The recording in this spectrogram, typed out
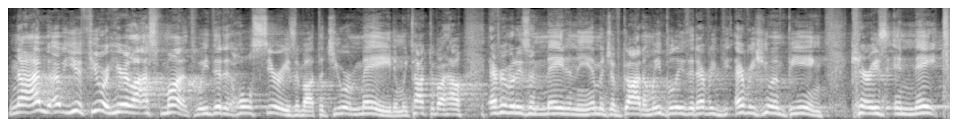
Now, I'm, uh, if you were here last month, we did a whole series about that you were made, and we talked about how everybody's made in the image of God, and we believe that every, every human being carries innate,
